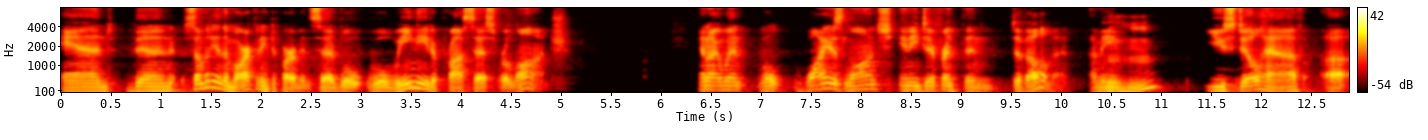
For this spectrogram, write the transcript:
and then somebody in the marketing department said well well we need a process for launch and i went well why is launch any different than development i mean mm-hmm you still have a,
